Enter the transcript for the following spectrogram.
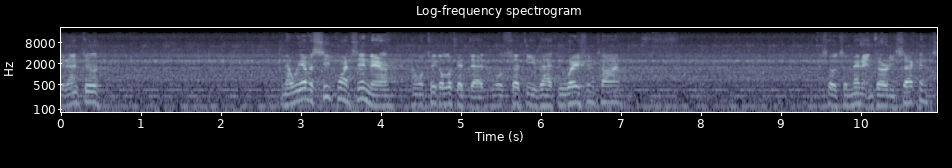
hit enter. Now we have a sequence in there, and we'll take a look at that. We'll set the evacuation time. So it's a minute and 30 seconds.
